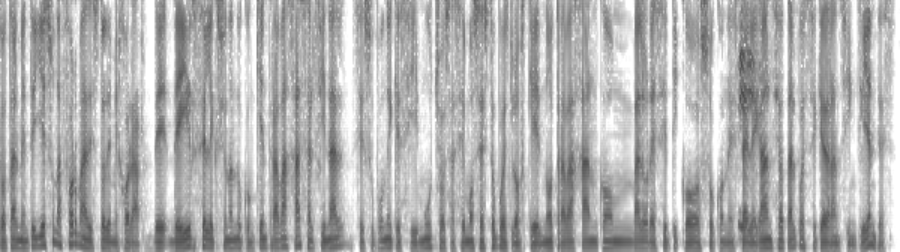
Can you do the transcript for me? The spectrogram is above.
Totalmente. Y es una forma de esto de mejorar, de, ir seleccionando con quién trabajas. Al final, se supone que si muchos hacemos esto, pues los que no trabajan con valores éticos o con esta elegancia o tal, pues se quedarán sin clientes.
